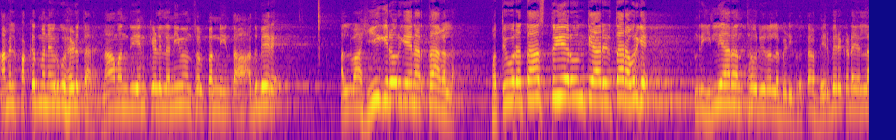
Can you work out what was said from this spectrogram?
ಆಮೇಲೆ ಪಕ್ಕದ ಮನೆಯವ್ರಿಗೂ ಹೇಳ್ತಾರೆ ನಾವಂದು ಏನು ಕೇಳಿಲ್ಲ, ನೀವೇ ಒಂದು ಸ್ವಲ್ಪ ಅನ್ನಿ ಅಂತ ಅದು ಬೇರೆ. ಅಲ್ವಾ? ಹೀಗಿರೋರಿಗೆ ಏನು ಅರ್ಥ ಆಗಲ್ಲ. ಪತಿವ್ರತ ಸ್ತ್ರೀಯರು ಅಂತ ಯಾರು ಇರ್ತಾರೆ ಅವ್ರಿಗೆ. ಅಂದರೆ ಇಲ್ಲಿ ಯಾರು ಅಂಥವ್ರು ಇರಲ್ಲ ಬಿಡಿ ಗೊತ್ತಾ ಬೇರೆ ಬೇರೆ ಕಡೆ ಎಲ್ಲ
